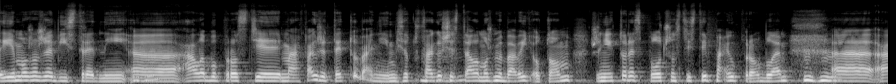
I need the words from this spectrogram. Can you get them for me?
je možno, že vys výstredný, uh-huh. alebo proste má fakt, že tetovanie. My sa tu uh-huh. fakt mhm. ešte stále môžeme baviť o tom, že niektoré spoločnosti s tým majú problém. Uh-huh. A, a,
